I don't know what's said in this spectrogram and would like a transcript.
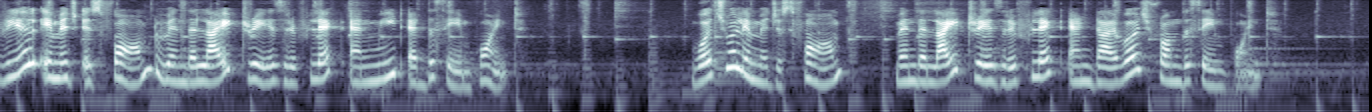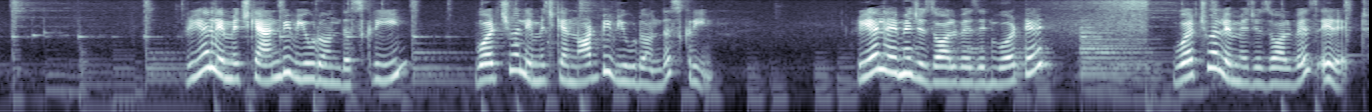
Real image is formed when the light rays reflect and meet at the same point. Virtual image is formed when the light rays reflect and diverge from the same point. Real image can be viewed on the screen. Virtual image cannot be viewed on the screen. Real image is always inverted. Virtual image is always erect.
